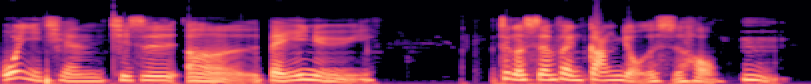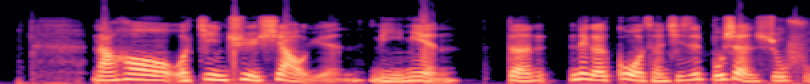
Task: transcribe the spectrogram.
我以前其实呃，北一女。这个身份刚有的时候，嗯，然后我进去校园里面的那个过程，其实不是很舒服，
